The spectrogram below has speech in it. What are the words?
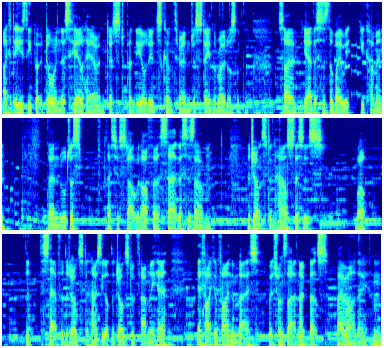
I could easily put a door in this hill here and just put the audience come through and just stay in the road or something. So yeah, this is the way we you come in. Then we'll just let's just start with our first set. This is um the Johnstone house. This is well the, the set for the Johnstone house. You got the Johnstone family here. If I can find them, that is. Which one's that? Nope, that's where are they? Hmm.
